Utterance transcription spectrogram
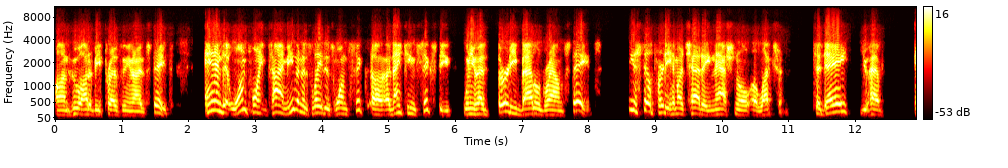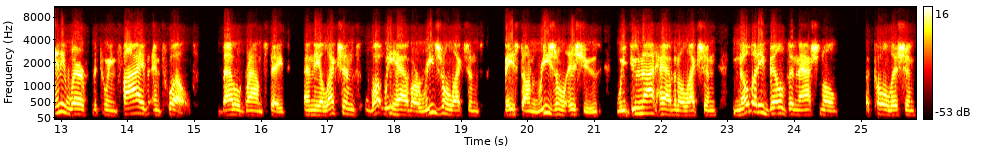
on who ought to be president of the United States. And at one point in time, even as late as one six, uh, 1960, when you had 30 battleground states, you still pretty much had a national election. Today, you have anywhere between five and 12 battleground states. And the elections, what we have are regional elections based on regional issues. We do not have an election. Nobody builds a national a coalition.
